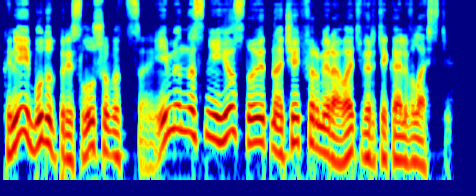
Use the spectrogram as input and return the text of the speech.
к ней будут прислушиваться, именно с нее стоит начать формировать вертикаль власти.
